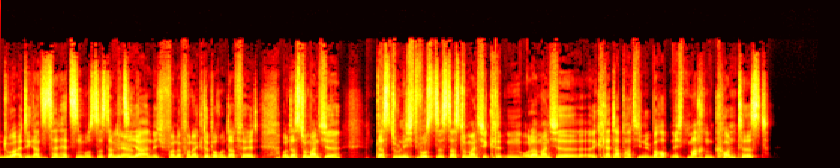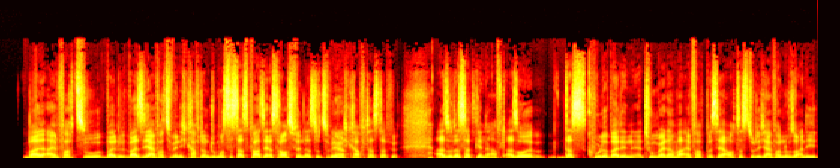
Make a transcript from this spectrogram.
du halt die ganze Zeit hetzen musstest, damit ja. sie ja nicht von der, von der Klippe runterfällt. Und dass du manche, dass du nicht wusstest, dass du manche Klippen oder manche Kletterpartien überhaupt nicht machen konntest, weil einfach zu, weil du, weil sie einfach zu wenig Kraft und du musstest das quasi erst rausfinden, dass du zu wenig ja. Kraft hast dafür. Also das hat genervt. Also das Coole bei den Tomb Raidern war einfach bisher auch, dass du dich einfach nur so an die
